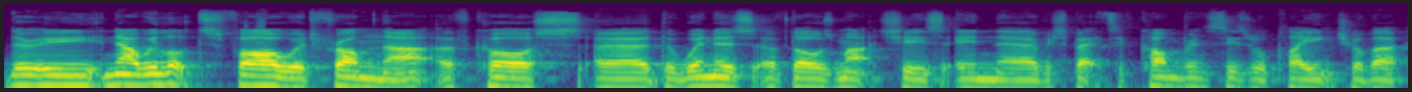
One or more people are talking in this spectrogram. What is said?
the, now we looked forward from that. Of course, uh, the winners of those matches in their respective conferences will play each other,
